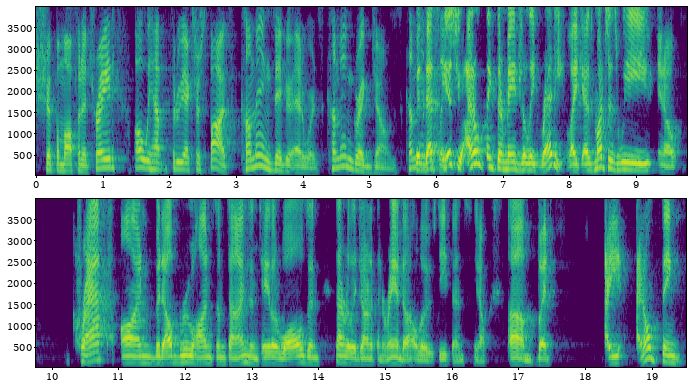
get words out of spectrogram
ship them off in a trade. Oh, we have three extra spots. Come in, Xavier Edwards. Come in, Greg Jones. Come but in. that's the issue. I don't think they're major league ready. Like as much as we, you know, crap on Vidal Bruján sometimes and Taylor Walls and not really Jonathan Aranda, although his defense, you know. Um, but I I don't think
